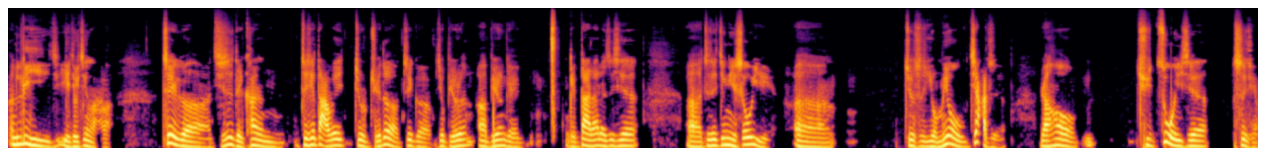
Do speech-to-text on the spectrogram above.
利益也就进来了。这个其实得看这些大 V，就是觉得这个就别人啊，别人给给带来的这些呃这些经济收益，呃，就是有没有价值，然后去做一些事情。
